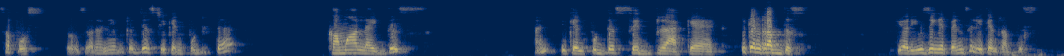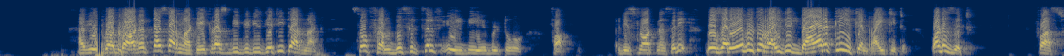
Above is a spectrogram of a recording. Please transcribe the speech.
Suppose those are unable to just you can put the comma like this and you can put the set bracket. You can rub this. If you are using a pencil, you can rub this. Have you got the order test or not? A cross B, did you get it or not? So from this itself, you will be able to form. It is not necessary. Those are able to write it directly, you can write it. What is it? First,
